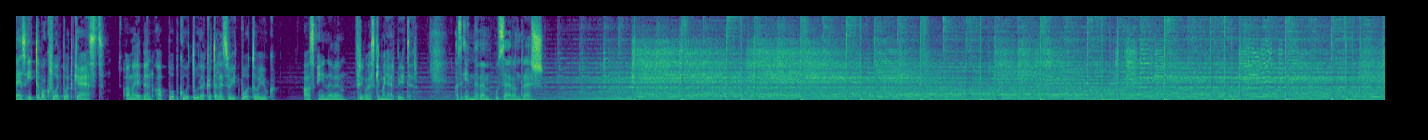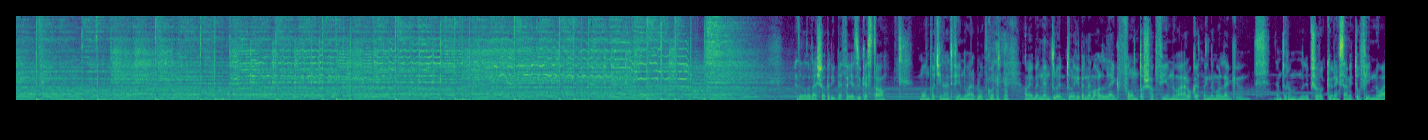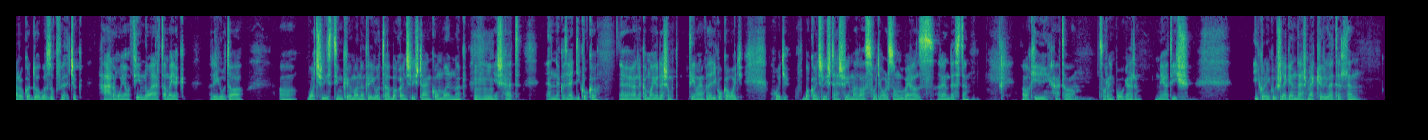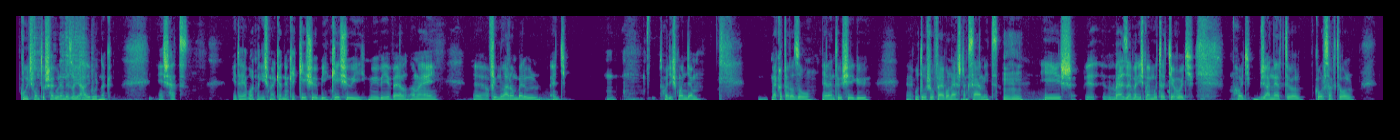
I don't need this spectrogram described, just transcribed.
Ez itt a Vagfolt Podcast, amelyben a popkultúra kötelezőit pótoljuk. Az én nevem Frivalszki Magyar Péter. Az én nevem Huszár András. Adással pedig befejezzük ezt a mondva csinált filmnoár blokkot, amelyben nem tulajdonképpen nem a legfontosabb filmnoárokat, meg nem a leg, nem tudom, nagyobb sorokkőnek számító filmnoárokat dolgozzuk fel, csak három olyan filmnoárt, amelyek régóta a watchlistünkön vannak, régóta a bakancslistánkon vannak, uh-huh. és hát ennek az egyik oka, ennek a mai adásunk témának az egyik oka, hogy, hogy bakancslistás film az az, hogy Orson Welles rendezte, aki hát a aranypolgár miatt is ikonikus, legendás, megkerülhetetlen, kulcsfontosságú rendezője Hollywoodnak, és hát ideje volt megismerkednünk egy későbbi, késői művével, amely a filmnoáron belül egy hogy is mondjam, meghatározó jelentőségű utolsó felvonásnak számít, uh-huh. és Velzeben is megmutatja, hogy, hogy zsánertől, korszaktól,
